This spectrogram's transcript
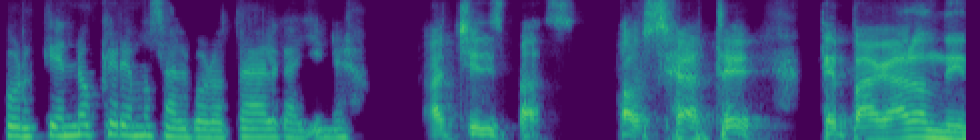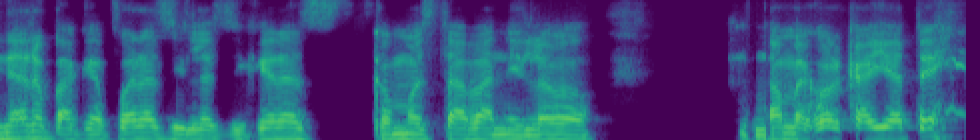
porque no queremos alborotar al gallinero. A chispas. O sea, te, te pagaron dinero para que fueras y les dijeras cómo estaban y luego, no, mejor cállate.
